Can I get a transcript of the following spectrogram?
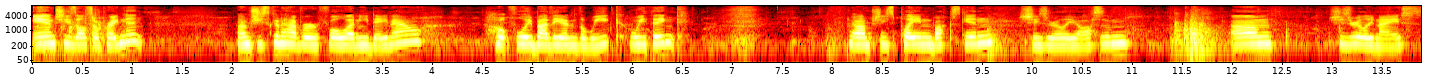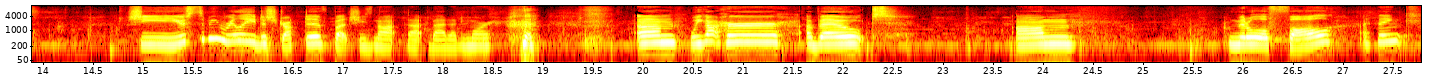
And she's also pregnant. Um, she's gonna have her full any day now. Hopefully by the end of the week, we think. Um, she's plain buckskin. She's really awesome. Um, she's really nice. She used to be really destructive, but she's not that bad anymore. um, we got her about, um, middle of fall, I think.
